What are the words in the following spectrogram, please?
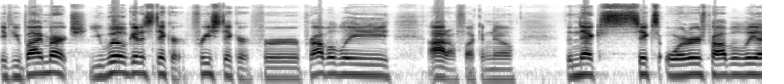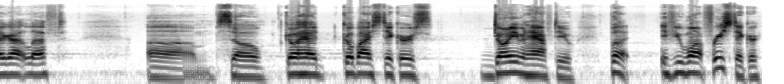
if you buy merch, you will get a sticker, free sticker for probably, I don't fucking know, the next six orders probably I got left. Um, so go ahead, go buy stickers. Don't even have to. But if you want free sticker,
